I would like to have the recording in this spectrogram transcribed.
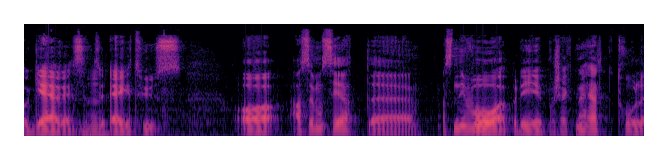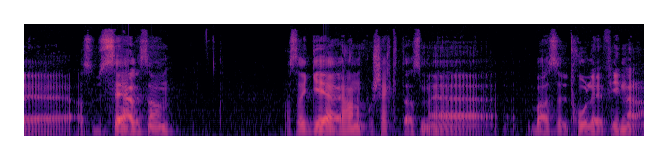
Og Gary sitt Mm. eget hus. Altså, jeg må si at eh, altså, nivået på de prosjektene er helt utrolig Altså, du ser liksom Altså, Geri har noen prosjekter som er bare så utrolig fine. da.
